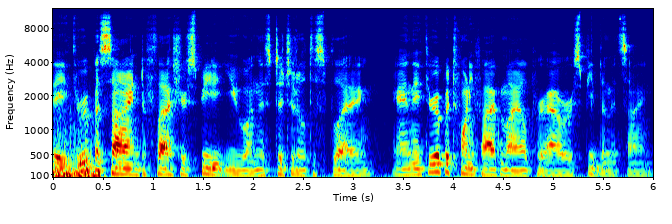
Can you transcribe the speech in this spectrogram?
They threw up a sign to flash your speed at you on this digital display, and they threw up a 25 mile per hour speed limit sign.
